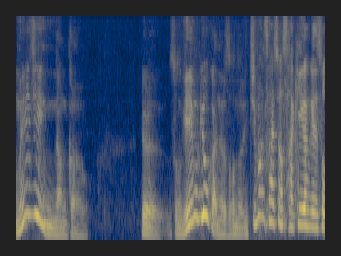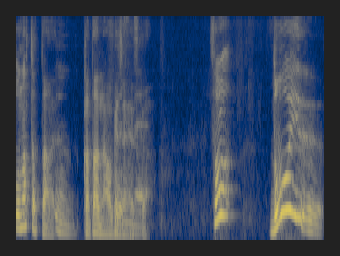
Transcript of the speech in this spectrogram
名人なんかいわゆるそのゲーム業界のその一番最初の先駆けでそうなっちゃった。方なわけじゃないですか。そうですそのどういう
